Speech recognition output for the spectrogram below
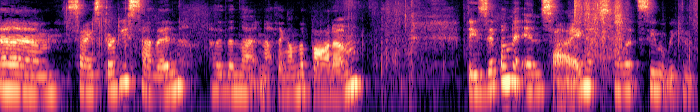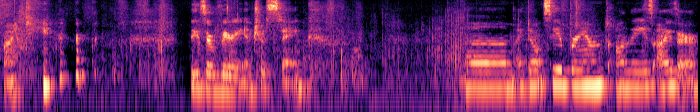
um, size 37. Other than that, nothing on the bottom. They zip on the inside, so let's see what we can find here. These are very interesting. Um, I don't see a brand on these either.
